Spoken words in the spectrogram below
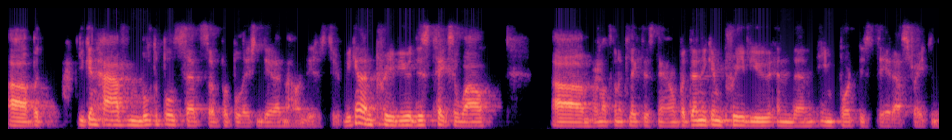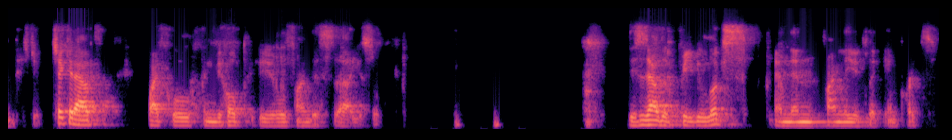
Uh, but you can have multiple sets of population data now in DHIS2. We can then preview. This takes a while. Um, I'm not going to click this now, but then you can preview and then import this data straight into DHIS2. Check it out. Quite cool. And we hope you will find this uh, useful. This is how the preview looks. And then finally you click imports.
